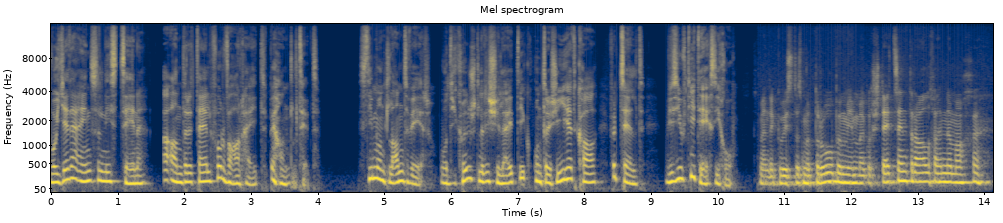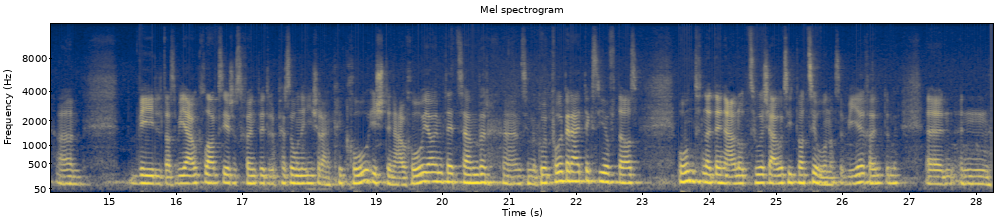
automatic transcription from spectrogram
wo jede einzelne Szene einen anderen Teil vor Wahrheit behandelt hat. Simon Landwehr, wo die künstlerische Leitung und Regie hatte, erzählt, wie sie auf die Idee kam. Wir haben gewusst, dass wir Proben möglichst dezentral machen können. Ähm, weil das wie auch klar war, es könnte wieder eine Personeneinschränkung kommen. Ist dann auch gekommen, ja, im Dezember. Äh, sind wir gut vorbereitet auf das. Und dann auch noch die Zuschauersituation. Also wie könnten wir äh, eine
